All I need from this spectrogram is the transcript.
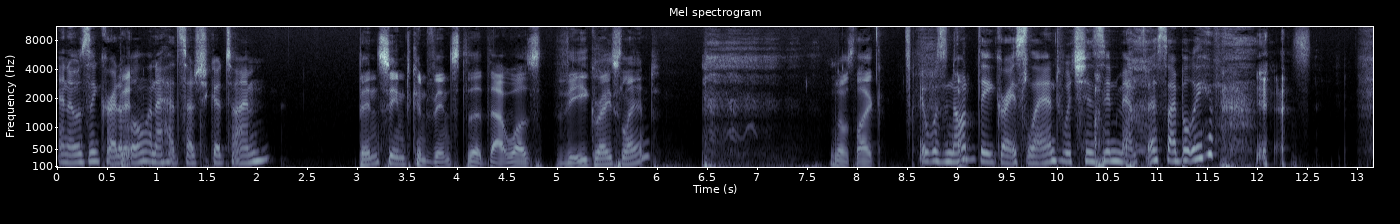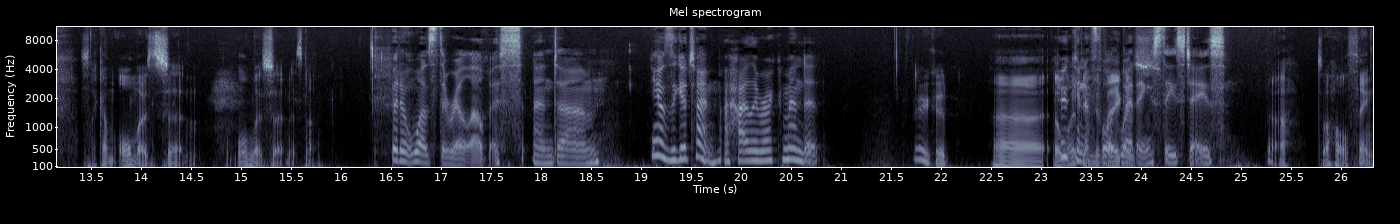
and it was incredible. Bet- and I had such a good time. Ben seemed convinced that that was the Graceland. and I was like, It was not the Graceland, which is in Memphis, I believe. yes. It's like, I'm almost certain. I'm almost certain it's not. But it was the real Elvis, and um, yeah, it was a good time. I highly recommend it. Very good. Uh, Who can afford Vegas- weddings these days? Ah, it's a whole thing.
